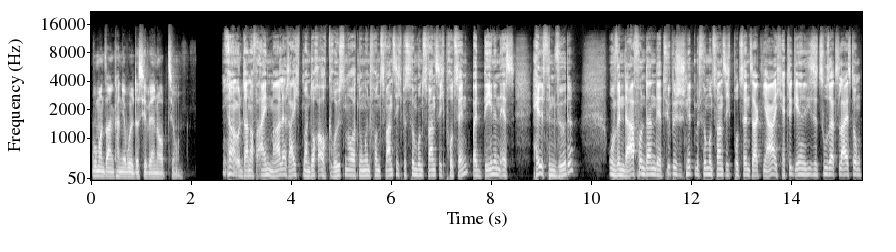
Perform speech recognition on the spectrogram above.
wo man sagen kann, jawohl, das hier wäre eine Option. Ja, und dann auf einmal erreicht man doch auch Größenordnungen von 20 bis 25 Prozent, bei denen es helfen würde. Und wenn davon dann der typische Schnitt mit 25 Prozent sagt, ja, ich hätte gerne diese Zusatzleistung,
